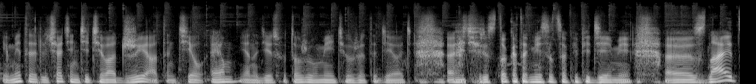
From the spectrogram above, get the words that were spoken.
и умеет отличать антитела G от антител M. Я надеюсь, вы тоже умеете уже это делать э, через столько-то месяцев эпидемии. Э, знает,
